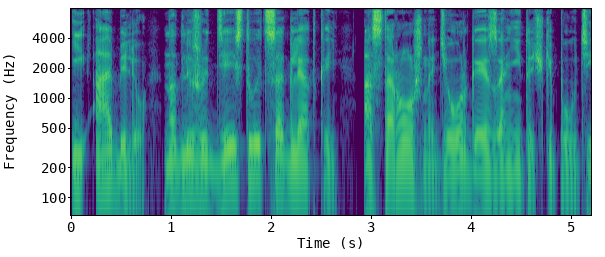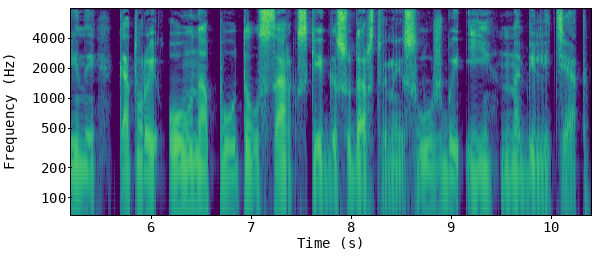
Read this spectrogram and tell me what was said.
и Абелю надлежит действовать с оглядкой, осторожно дергая за ниточки паутины, которой он опутал саркские государственные службы и нобилитет.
